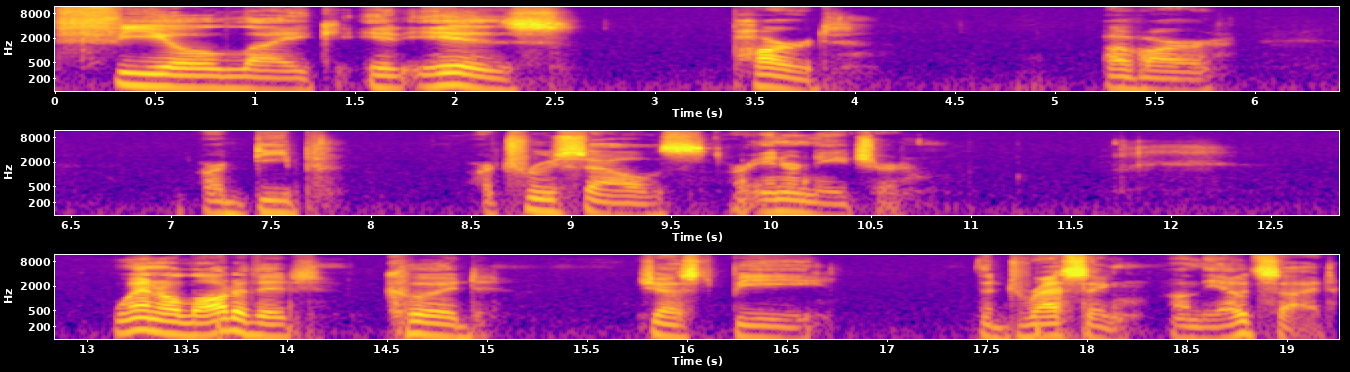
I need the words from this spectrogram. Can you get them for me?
feel like it is part of our our deep our true selves our inner nature when a lot of it could just be the dressing on the outside.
